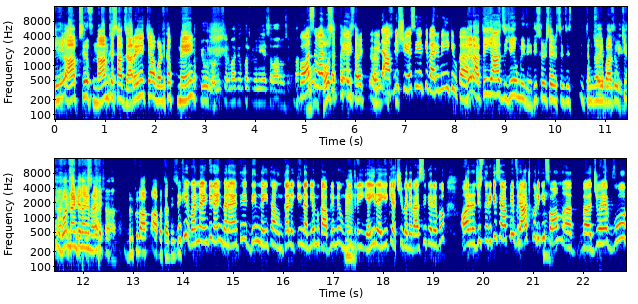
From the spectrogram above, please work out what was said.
कि आप सिर्फ़ नाम के साथ जा रहे हैं क्या वर्ल्ड कप में तो क्यों? रोहित शर्मा के ऊपर क्यों नहीं ये सवाल? हो सकता। बहुत सवाल हो, सकता है कई सारे आपने श्रेयस अय्यर के बारे में ही क्यों कहा? यार आते ही आज ये उम्मीद नहीं थी श्रेयस अय्यर से दिनों के बाद क्योंकि 199 बनाए थे। बिल्कुल आप आप बता दीजिए। देखिए 199 बनाए थे दिन नहीं था उनका लेकिन अगले मुकाबले में उम्मीद हम्म। रही यही रहेगी कि अच्छी बल्लेबाजी करे वो। और जिस तरीके से आपने विराट कोहली की फॉर्म हम्म। जो है वो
